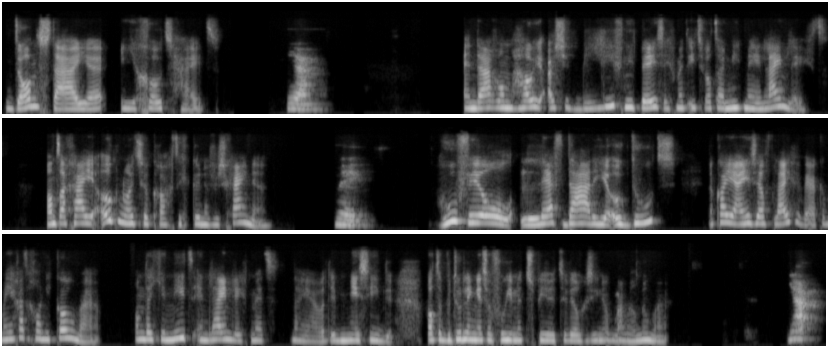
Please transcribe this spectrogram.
dan sta je in je grootsheid. Ja. En daarom hou je alsjeblieft niet bezig met iets wat daar niet mee in lijn ligt. Want dan ga je ook nooit zo krachtig kunnen verschijnen. Nee. Hoeveel lefdaden je ook doet, dan kan je aan jezelf blijven werken, maar je gaat er gewoon niet komen. Omdat je niet in lijn ligt met, nou ja, wat de missie, wat de bedoeling is of hoe je het spiritueel gezien ook maar wil noemen. Ja.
